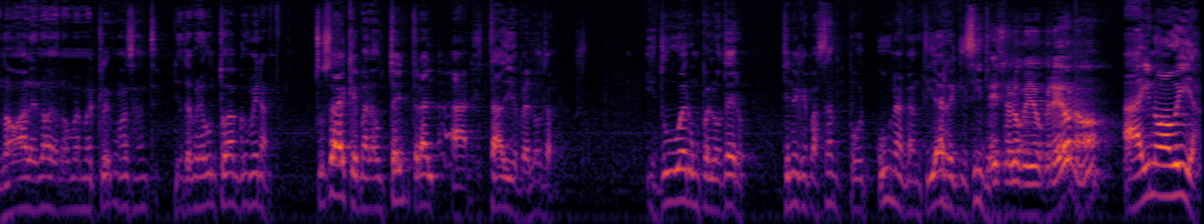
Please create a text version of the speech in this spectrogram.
No, Ale, no, yo no me mezclé con esa gente. Yo te pregunto algo, mira, tú sabes que para usted entrar al estadio de pelota y tú eres un pelotero, tiene que pasar por una cantidad de requisitos. Eso es lo que yo creo, ¿no? Ahí no había.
